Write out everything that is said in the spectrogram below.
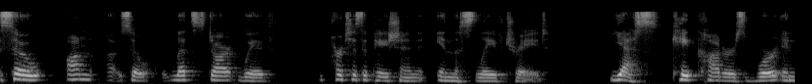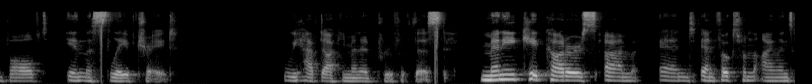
so on uh, so let's start with participation in the slave trade. Yes cape codders were involved in the slave trade. We have documented proof of this. Many cape codders um, and and folks from the islands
